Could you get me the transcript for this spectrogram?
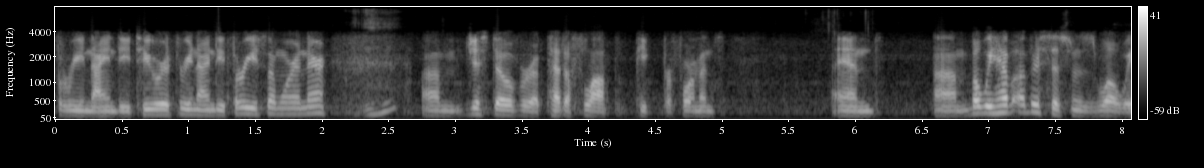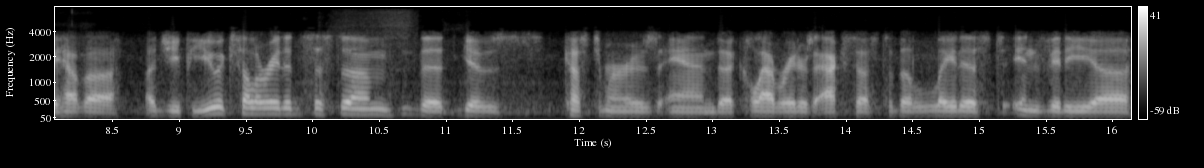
392 or 393 somewhere in there, mm-hmm. um, just over a petaflop peak performance. And um, but we have other systems as well. We have a, a GPU accelerated system that gives customers and uh, collaborators access to the latest NVIDIA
